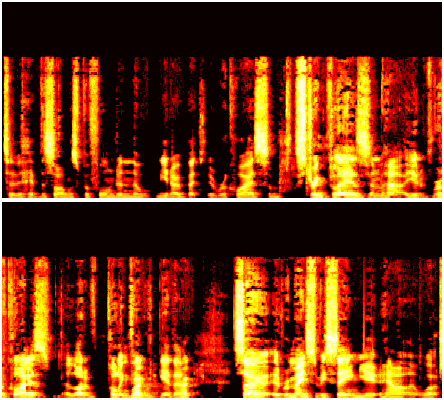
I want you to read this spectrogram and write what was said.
to have the songs performed in the you know, but it requires some string players and how, it requires a lot of pulling people Right, together. right. So it remains to be seen yet how what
